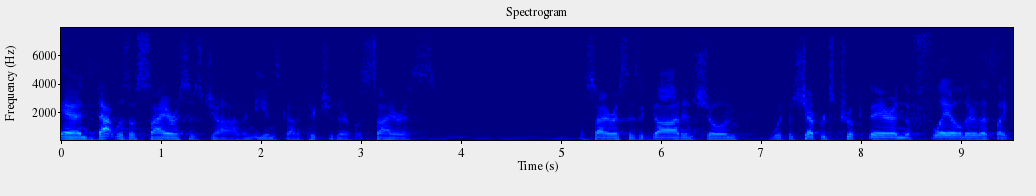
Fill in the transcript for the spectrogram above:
And that was Osiris's job. And Ian's got a picture there of Osiris. Osiris is a god and shown with the shepherd's crook there and the flail there. That's like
